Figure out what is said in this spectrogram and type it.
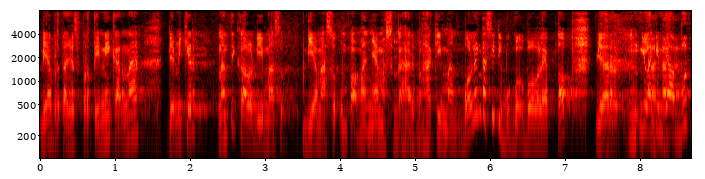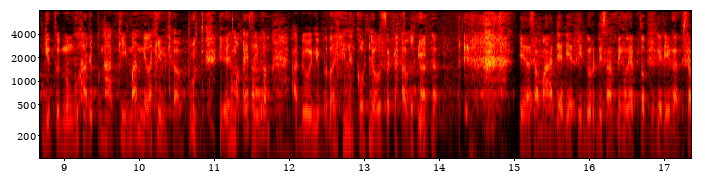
dia bertanya seperti ini karena dia mikir nanti kalau dia masuk dia masuk umpamanya masuk ke hari hmm. penghakiman boleh nggak sih dibawa bawa laptop biar ngilangin gabut gitu nunggu hari penghakiman ngilangin gabut ya makanya saya bilang ah. aduh ini pertanyaannya konyol sekali ya sama aja dia tidur di samping laptop juga dia nggak bisa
